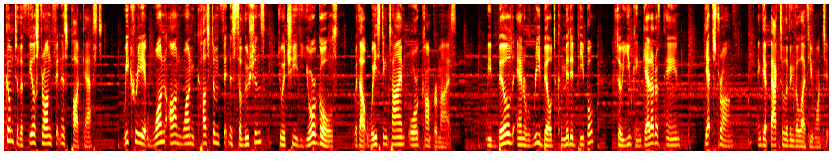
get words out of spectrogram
Welcome to the Feel Strong Fitness Podcast. We create one on one custom fitness solutions to achieve your goals without wasting time or compromise. We build and rebuild committed people so you can get out of pain, get strong, and get back to living the life you want to.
